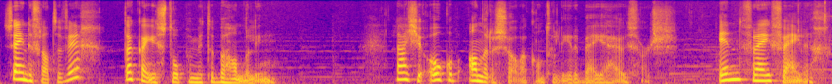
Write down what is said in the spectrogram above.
Zijn de fratten weg, dan kan je stoppen met de behandeling. Laat je ook op andere SOA controleren bij je huisarts. En vrij veilig.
